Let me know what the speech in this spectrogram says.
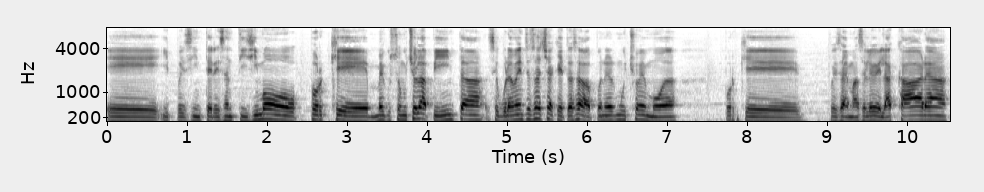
Eh, y pues interesantísimo porque me gustó mucho la pinta. Seguramente esa chaqueta se va a poner mucho de moda porque pues además se le ve la cara.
